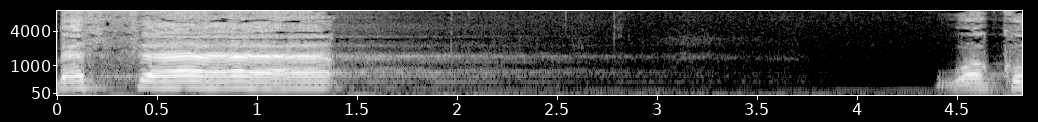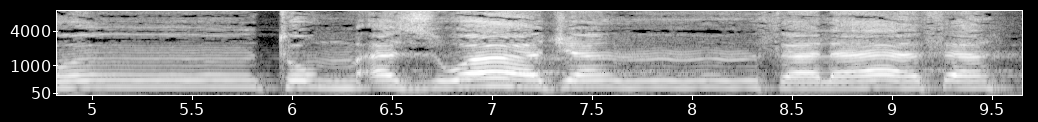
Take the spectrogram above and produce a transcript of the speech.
منبثا وكنتم أزواجا ثلاثة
